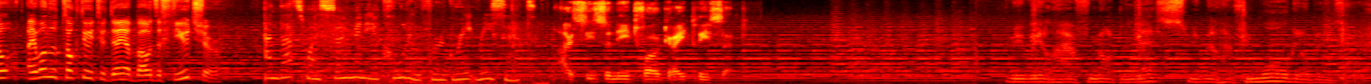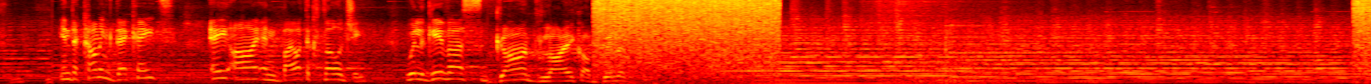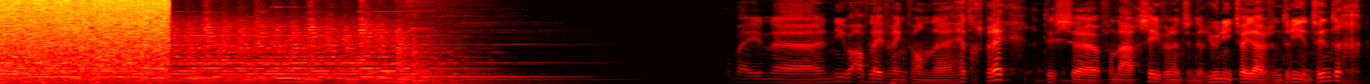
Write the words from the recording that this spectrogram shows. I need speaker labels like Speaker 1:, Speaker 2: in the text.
Speaker 1: So I want to talk to you today about the future.
Speaker 2: And that's why so many are calling for a great reset.
Speaker 3: I see the need for a great reset.
Speaker 4: We will have not less, we will have more globalization.
Speaker 1: In the coming decades, AI and biotechnology will give us
Speaker 4: Godlike ability.
Speaker 5: Het is eh, vandaag 27 juni 2023.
